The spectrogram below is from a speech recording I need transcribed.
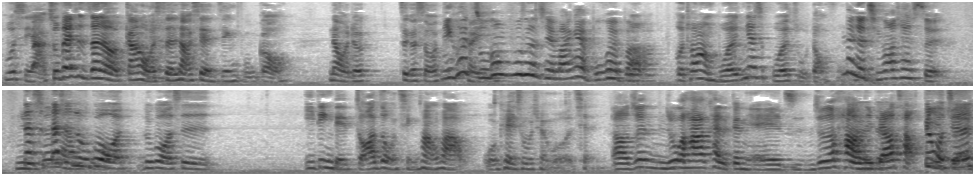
不行啊，除非是真的刚好我身上现金不够，那我就这个时候”你会主动付这钱吗？应该也不会吧我。我通常不会，应该是不会主动付。那个情况下谁？但是但是如果如果是一定得走到这种情况的话，我可以出全部的钱。哦，就是如果他开始跟你 A A 制，你就说好，对你不要吵。但我觉得，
